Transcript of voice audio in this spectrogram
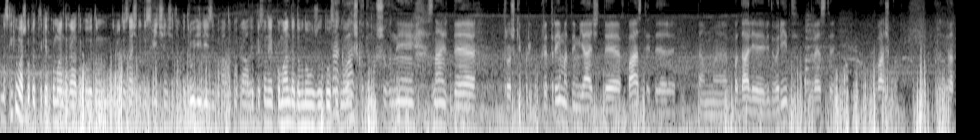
Наскільки важко проти таких команд грати, коли там люди значно досвідченіші, там по другій лізі багато пограли, і плюс вони як команда давно вже досвід Так, мають. важко, тому що вони знають, де трошки при- притримати м'яч, де впасти, де там е, подалі від воріт відвести. Важко грати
